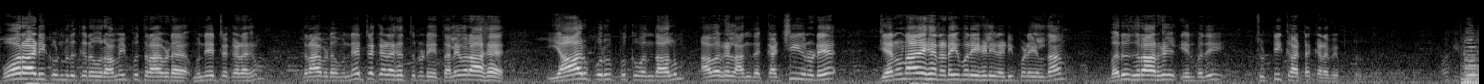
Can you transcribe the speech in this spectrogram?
போராடி கொண்டிருக்கிற ஒரு அமைப்பு திராவிட முன்னேற்றக் கழகம். திராவிட முன்னேற்றக் கழகத்தினுடைய தலைவராக யார் பொறுப்புக்கு வந்தாலும் அவர்கள் அந்த கட்சியினுடைய ஜனநாயக நடைமுறைகளின் அடிப்படையில் தான் வருகிறார்கள் என்பதை சுட்டிக்காட்ட கடமைப்பட்டிருக்கிறது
